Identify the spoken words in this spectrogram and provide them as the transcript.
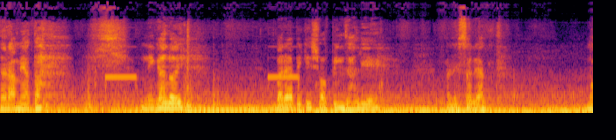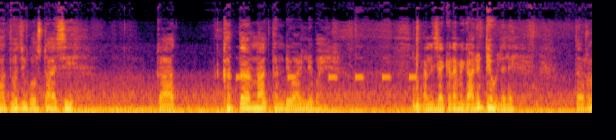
तर आम्ही आता निघालोय. बऱ्यापैकी शॉपिंग झाली आहे आणि सगळ्यात महत्त्वाची गोष्ट अशी का खतरनाक थंडी वाढली बाहेर. आणि जॅकेट आम्ही गाडीत ठेवलेले. तर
